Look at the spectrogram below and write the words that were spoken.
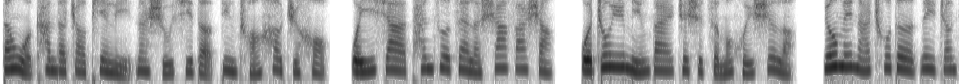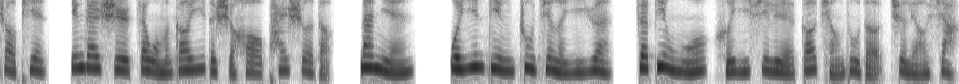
当我看到照片里那熟悉的病床号之后，我一下瘫坐在了沙发上。我终于明白这是怎么回事了。刘梅拿出的那张照片，应该是在我们高一的时候拍摄的。那年，我因病住进了医院，在病魔和一系列高强度的治疗下。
